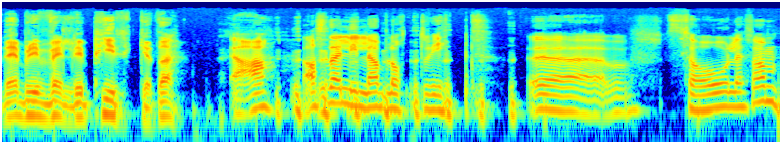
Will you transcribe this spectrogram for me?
det blir veldig pirkete. Ja, altså det er lilla, blått, hvitt. Uh, so, liksom.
